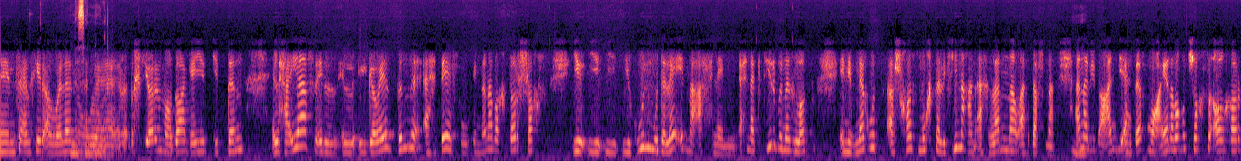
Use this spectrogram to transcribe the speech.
آه، مساء الخير اولا واختيار الموضوع جيد جدا. الحقيقة في الجواز ضمن أهدافه إن أنا بختار شخص يكون متلائم مع أحلامي. إحنا كتير بنغلط إن بناخد أشخاص مختلفين عن أحلامنا وأهدافنا. أنا بيبقى عندي أهداف معينة باخد شخص آخر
